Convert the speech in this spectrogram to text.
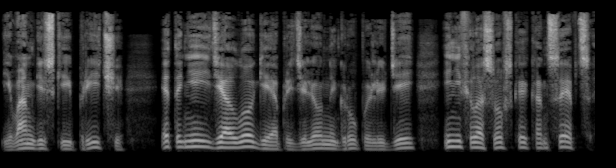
Евангельские притчи — это не идеология определенной группы людей и не философская концепция,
